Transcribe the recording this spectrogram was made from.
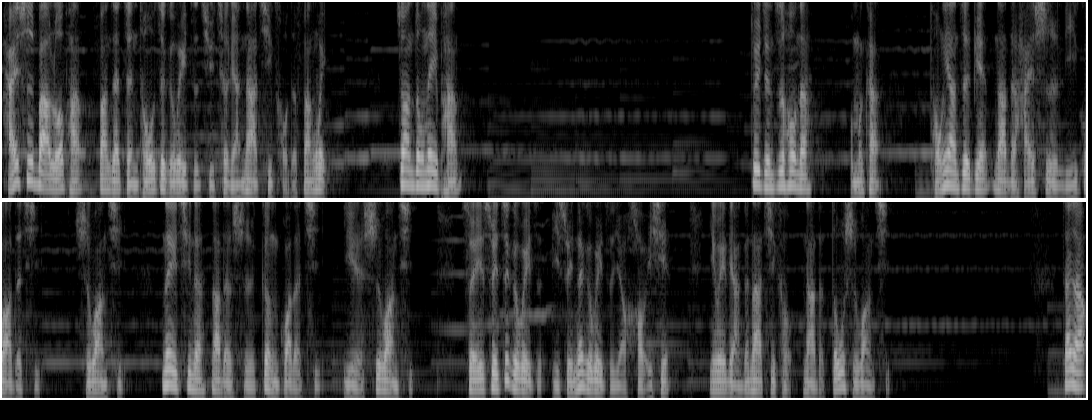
还是把罗盘放在枕头这个位置去测量纳气口的方位，转动内盘，对准之后呢，我们看，同样这边纳的还是离卦的气，是旺气。内气呢，纳的是艮卦的气，也是旺气，所以睡这个位置比睡那个位置要好一些，因为两个纳气口纳的都是旺气。当然，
